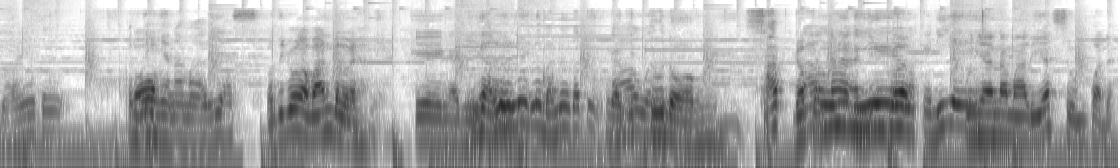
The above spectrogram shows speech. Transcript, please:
makanya itu pentingnya nama alias berarti gue gak bandel ya Iya nggak gitu. enggak lu lu lu bandel tapi Nggak gitu aja. dong. Sat. gak Tahu pernah anjing anaknya dia punya nama alias sumpah dah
